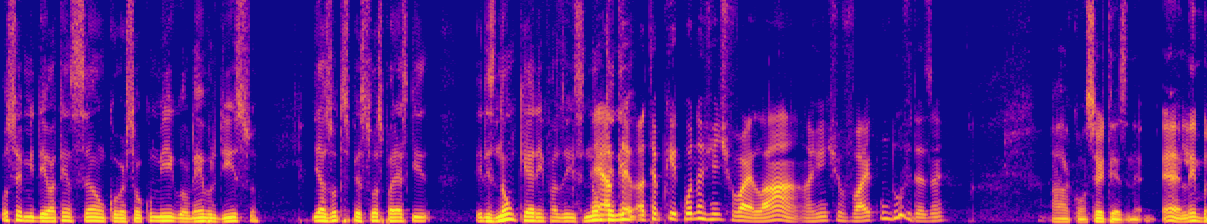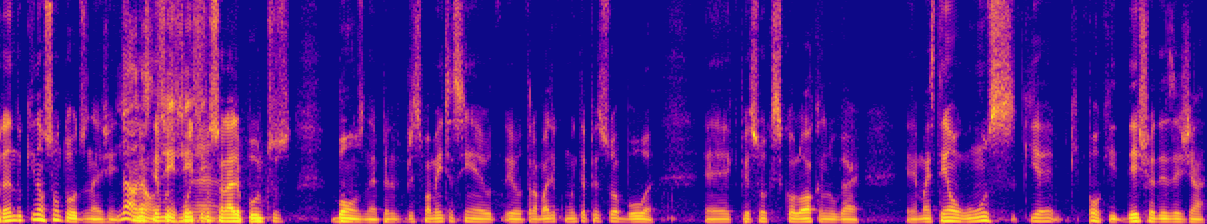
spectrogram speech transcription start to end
você me deu atenção, conversou comigo, eu lembro disso. E as outras pessoas parece que eles não querem fazer isso. Não É, tem até, nem... até porque quando a gente vai lá, a gente vai com dúvidas, né? Ah, com certeza, né? É, lembrando que não são todos, né, gente? Não, Nós não, temos sim, muitos sim. funcionários públicos bons, né? Pri- Principalmente, assim, eu, eu trabalho com muita pessoa boa, é, que pessoa que se coloca no lugar. É, mas tem alguns que, é, que, pô, que deixam a desejar.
